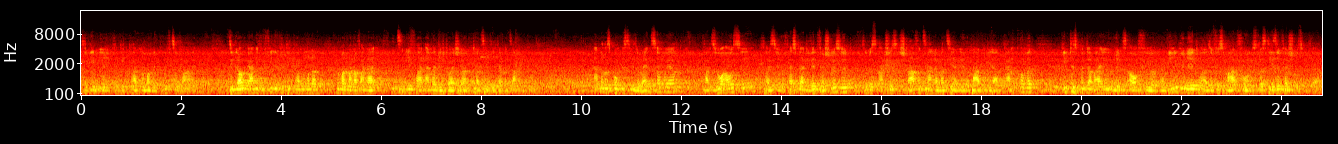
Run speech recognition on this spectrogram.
Sie geben ihre Kreditkartennummer mit Prüfziffer ein. Sie glauben gar nicht, wie viele Kreditkartennummern man auf einer ICE-Fahrt einmal durch Deutschland tatsächlich damit sammeln kann. Ein anderes Punkt ist diese Ransomware. Kann so aussehen, das heißt, Ihre Festplatte wird verschlüsselt, Sie müssen anschließend Strafe zahlen, damit Sie an Ihre Daten wieder rankommen. Gibt es mittlerweile übrigens auch für mobile Geräte, also für Smartphones, dass diese verschlüsselt werden.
